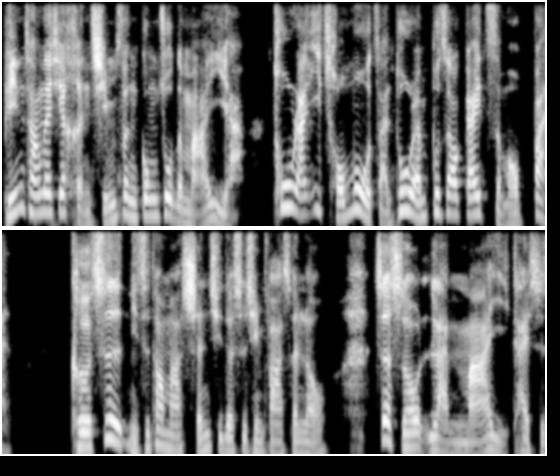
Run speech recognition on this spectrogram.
平常那些很勤奋工作的蚂蚁啊，突然一筹莫展，突然不知道该怎么办。可是你知道吗？神奇的事情发生喽！这时候懒蚂蚁开始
